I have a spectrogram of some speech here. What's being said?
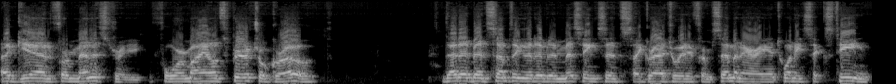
again for ministry, for my own spiritual growth. That had been something that had been missing since I graduated from seminary in 2016.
